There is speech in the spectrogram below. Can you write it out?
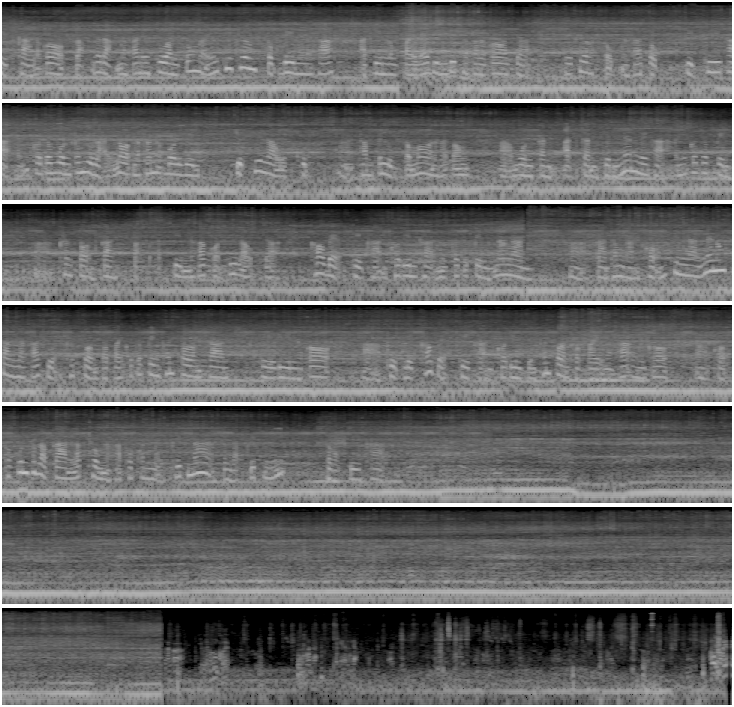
ติดค่ะแล้วก็ปรับระดับนะคะ ในส่วนตรงไหนที่เครื่องตกดินนะคะ อัดดินลงไปแล้วดินยุบนะคะ แล้วก็จะใช้เครื่องตกนะคะ ตกอีกทีค่ะอันก็จะวนกันอยู่หลายรอบนะคะณบริเวณจุดที่เราขุดอ่าทำเป็นหลุมตะหม้อนะคะ ต้องอวนกันอัดกันจนแน่นเลยค่ะ อันนี้ก็จะเป็นขั้นตอนการปักอัดดินนะคะ ก่อนที่เราจะ เข้าแบบเทคานคอดินค่ะอันนี่ก็จะเป็นหน้างานาการทำงานของทีมงานแม่น้องซันนะคะ ส่วนขั้นตอนต่อไปก็จะเป็นขั้นตอนการเทดินแล้วก็ผูกเหล็กเข้าแบบเทขานคอดินเป็นขั้นตอนต่อไปนะคะ อันนี้ก็อ่าขอบพระคุณสำหรับการรับชมนะคะ พบกันใหม่คลิปหน้าสำหรับคลิปนี้ สวัสดีค่ะ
